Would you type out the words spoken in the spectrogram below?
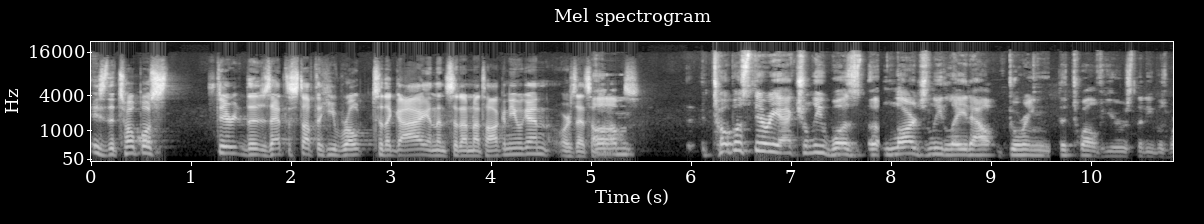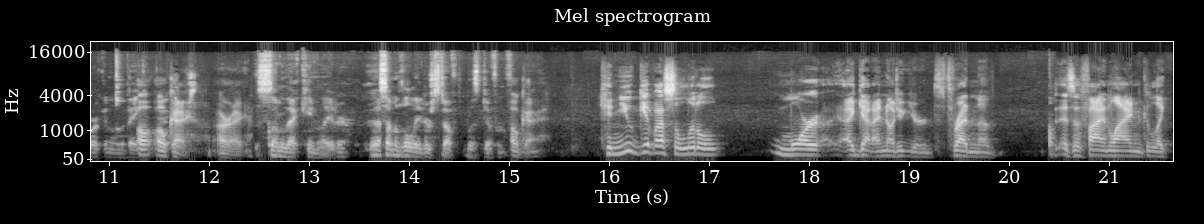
Is the topos theory, is that the stuff that he wrote to the guy and then said, I'm not talking to you again? Or is that something um, else? Topos theory actually was uh, largely laid out during the 12 years that he was working on the Weil. Oh, okay. All right. Some of that came later. Some of the later stuff was different. Okay. Me. Can you give us a little more? Again, I know you're threading a, it's a fine line. Like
